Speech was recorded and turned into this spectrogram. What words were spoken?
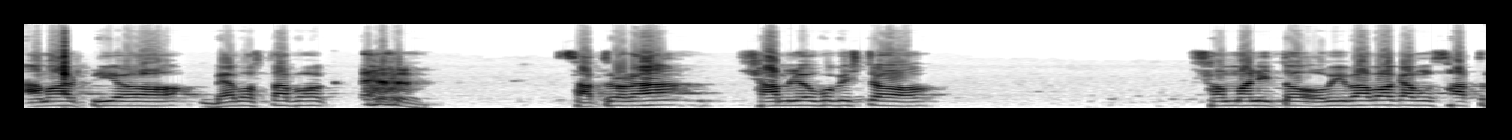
আমার প্রিয় ব্যবস্থাপক ছাত্ররা সামনে উপবিষ্ট সম্মানিত অভিভাবক এবং ছাত্র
